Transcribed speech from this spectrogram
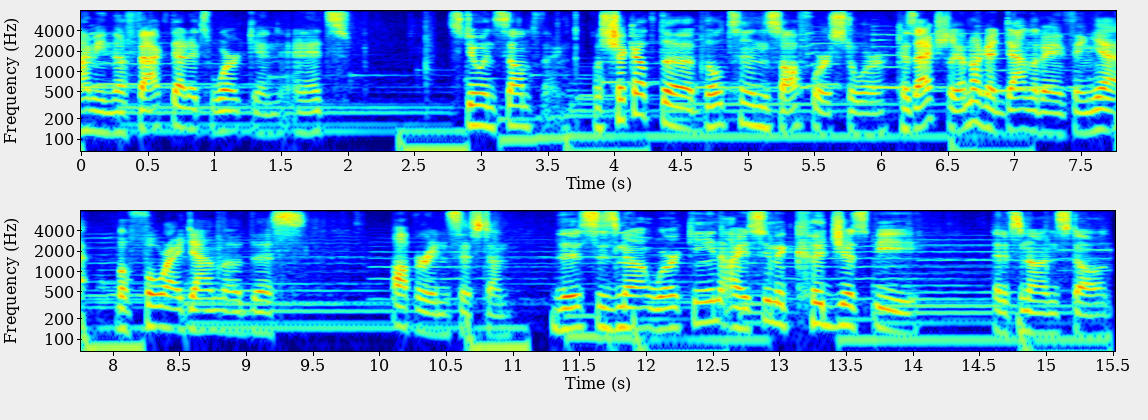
I mean, the fact that it's working and it's it's doing something. Let's check out the built-in software store, because actually I'm not going to download anything yet before I download this operating system. This is not working. I assume it could just be that it's not installed.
